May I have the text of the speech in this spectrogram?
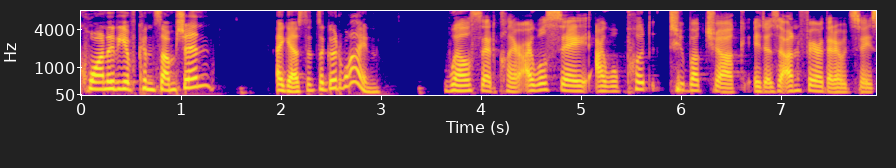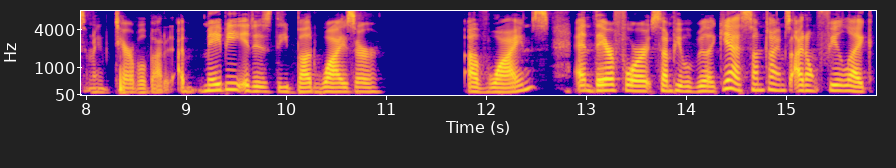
quantity of consumption, I guess it's a good wine. Well said, Clare. I will say, I will put two buck chuck. It is unfair that I would say something terrible about it. Uh, Maybe it is the Budweiser of wines, and therefore some people be like, "Yes, sometimes I don't feel like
